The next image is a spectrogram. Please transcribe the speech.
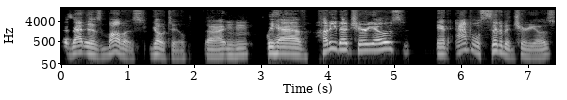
because that is Mama's go to. All right. hmm We have Honey Nut Cheerios and Apple Cinnamon Cheerios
